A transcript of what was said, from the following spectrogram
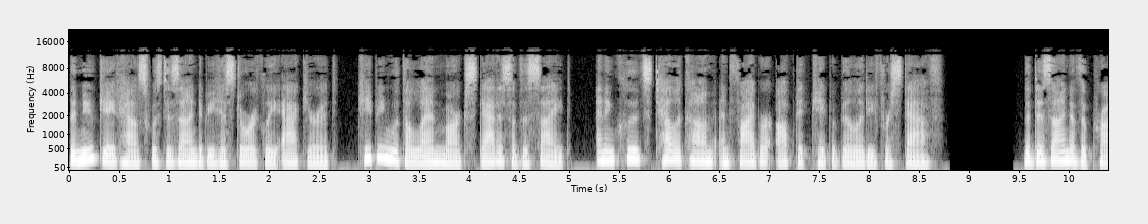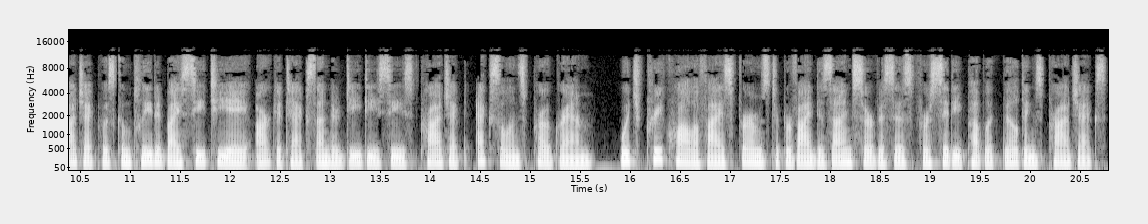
The new gatehouse was designed to be historically accurate, keeping with the landmark status of the site, and includes telecom and fiber optic capability for staff. The design of the project was completed by CTA Architects under DDC's Project Excellence Program, which pre qualifies firms to provide design services for city public buildings projects,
